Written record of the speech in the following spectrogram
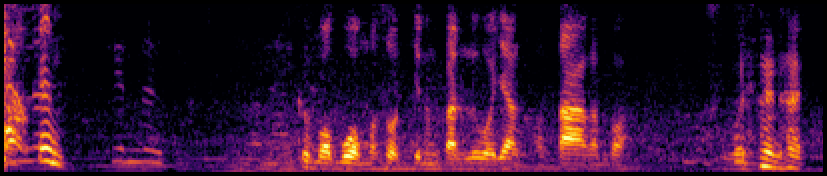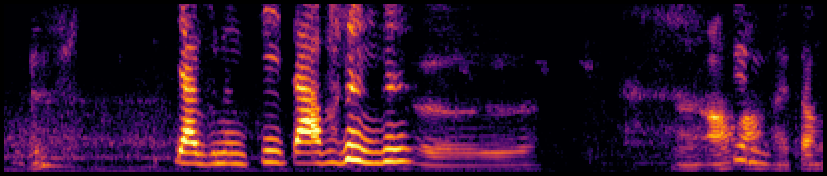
กินเลยกินเลยคือบ่บวงมาสดกินนำกันหรือว่าย่างเขาตากันบ่บ่ได้ยานผู้หนึ่งจีตาผู้หนึ่งเอออ่าเอาเอาให้ทาง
